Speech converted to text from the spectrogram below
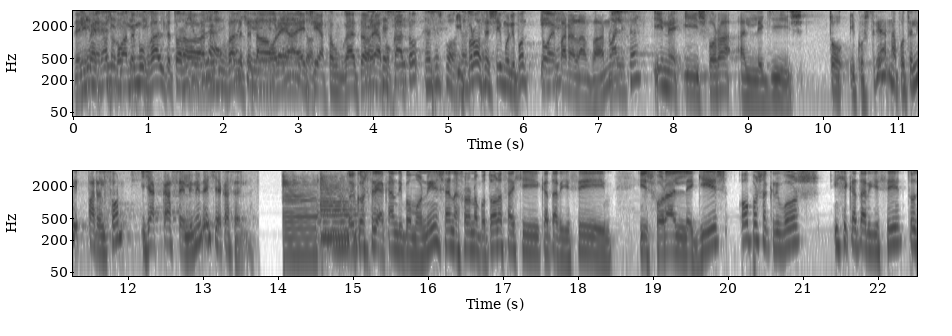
Δεν Είναι είμαι μεγάλη έτοιμο ακόμα. Μην είδηση μου αυτή. βγάλετε τώρα Όχι, καλά. μην μου βγάλετε Όχι, τα ένα ωραία λεπτό. έτσι, αυτά που βγάζετε ωραία από Πρόθεση, κάτω. θα σας πω, η θα σας πω. πρόθεσή μου λοιπόν, το Είναι- επαναλαμβάνω, Μάλιστα. είναι η εισφορά αλληλεγγύης το 23 να αποτελεί παρελθόν για κάθε Ελληνίδα και για κάθε Έλληνα. Το 23 κάντε υπομονή. Σε ένα χρόνο από τώρα θα έχει καταργηθεί η εισφορά αλληλεγγύης όπως ακριβώς είχε καταργηθεί το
